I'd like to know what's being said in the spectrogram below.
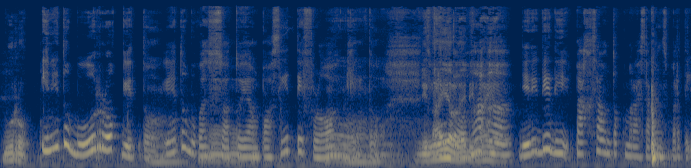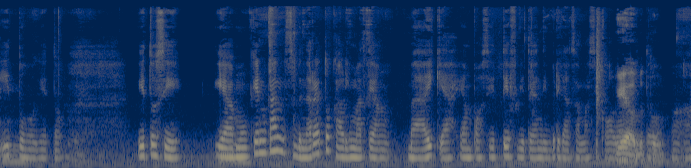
Buruk. ini tuh buruk gitu Hmm. ini tuh bukan sesuatu yang positif loh Hmm. gitu Denial ya, Gitu, denial. ha-ha. jadi dia dipaksa untuk merasakan seperti Hmm. itu gitu itu sih ya Hmm. mungkin kan sebenarnya tuh kalimat yang baik ya yang positif gitu yang diberikan sama psikolog betul. Ha-ha.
